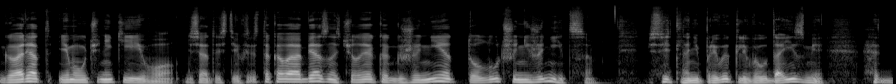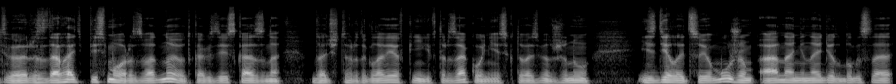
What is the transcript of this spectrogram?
говорят ему ученики его, 10 стих, если такова обязанность человека к жене, то лучше не жениться. Действительно, они привыкли в иудаизме раздавать письмо разводное, вот как здесь сказано в 24 главе в книге Второзакония. Если кто возьмет жену и сделает с ее мужем, а она не найдет благослов...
